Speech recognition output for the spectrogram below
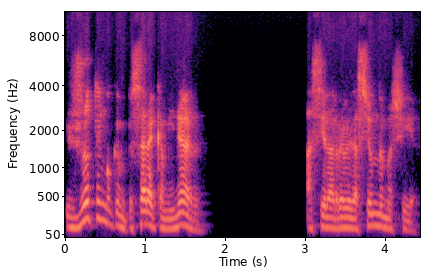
yo tengo que empezar a caminar hacia la revelación de Mashiach.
